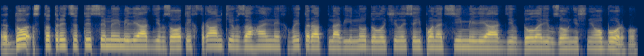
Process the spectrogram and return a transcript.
До 137 мільярдів золотих франків загальних витрат на війну долучилися і понад 7 мільярдів доларів зовнішнього боргу.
